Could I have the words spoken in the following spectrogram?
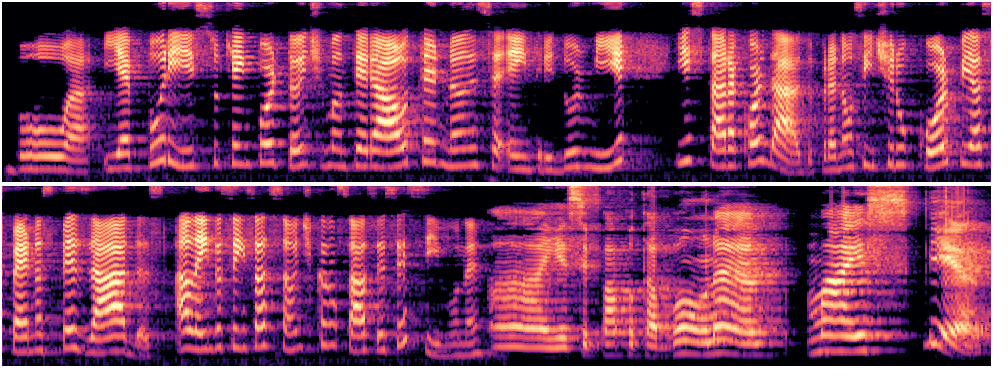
Boa! E é por isso que é importante manter a alternância entre dormir e estar acordado, para não sentir o corpo e as pernas pesadas, além da sensação de cansaço excessivo, né? Ai, esse papo tá bom, né? Mas, Bia,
